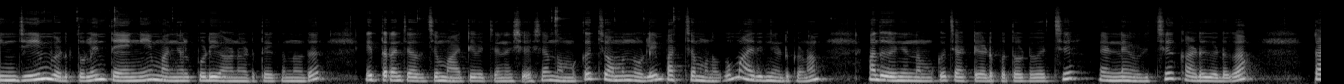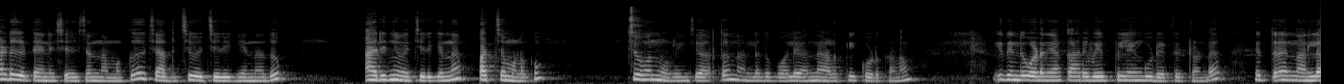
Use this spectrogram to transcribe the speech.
ഇഞ്ചിയും വെളുത്തുള്ളിയും തേങ്ങയും മഞ്ഞൾപ്പൊടിയുമാണ് എടുത്തേക്കുന്നത്. ഇത്രയും ചതച്ച് മാറ്റി വെച്ചതിന് ശേഷം നമുക്ക് ചുമന്നുള്ളിയും പച്ചമുളകും അരിഞ്ഞെടുക്കണം. അത് കഴിഞ്ഞ് നമുക്ക് ചട്ടി അടുപ്പത്തോട്ട് വെച്ച് എണ്ണ ഒഴിച്ച് കടുകിടുക കടുകിട്ടതിന് ശേഷം നമുക്ക് ചതച്ച് വെച്ചിരിക്കുന്നതും അരിഞ്ഞു വെച്ചിരിക്കുന്ന പച്ചമുളകും ചുവന്നുള്ളിയും ചേർത്ത് നല്ലതുപോലെ ഒന്ന് ഇളക്കി കൊടുക്കണം. ഇതിന്റെ കൂടെ ഞാൻ കറിവേപ്പിലയും കൂടി ഇട്ടിട്ടുണ്ട്. ഇത്രയും നല്ല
